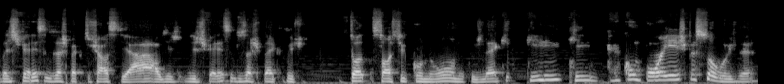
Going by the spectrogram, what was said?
das diferenças dos aspectos raciais, das diferenças dos aspectos socioeconômicos, né, que, que, que, que compõem as pessoas, né,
